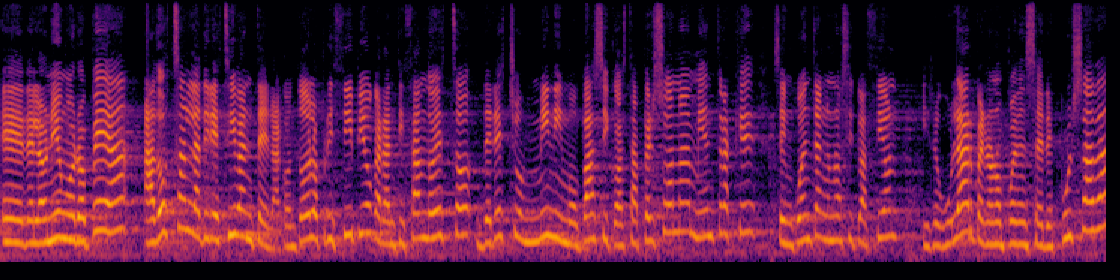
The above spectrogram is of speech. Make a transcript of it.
eh, de la Unión Europea adoptan la directiva entera, con todos los principios, garantizando estos derechos mínimos básicos a estas personas, mientras que se encuentran en una situación irregular, pero no pueden ser expulsadas,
